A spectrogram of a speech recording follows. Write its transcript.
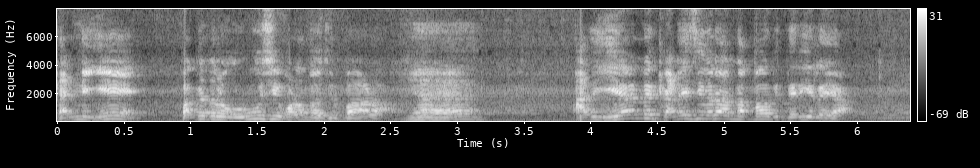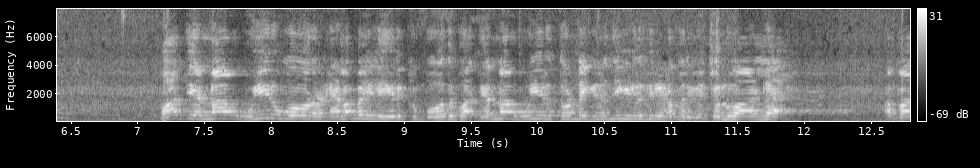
தண்ணியும் பக்கத்தில் ஒரு ஊசி கொண்டு வந்து வச்சுருப்பாங்களாம். ஏன்? அது ஏன்னு கடைசி வரை அந்த அம்மாவுக்கு தெரியலையா? பார்த்தீங்கன்னா உயிர் போகிற நிலைமையில் இருக்கும்போது பார்த்தீங்கன்னா உயிர் தொண்டைக்கு நெஞ்சு இழுத்து கிடந்திருக்கு. சொல்லுவாங்கல்ல அப்பா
